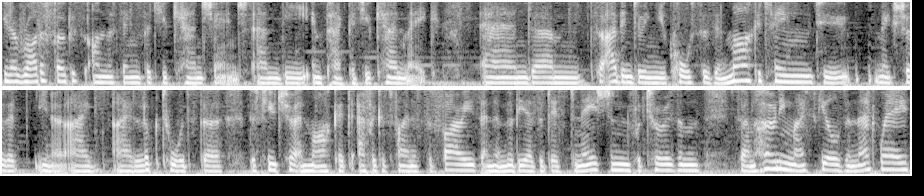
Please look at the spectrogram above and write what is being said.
you know, rather focus on the things that you can change and the impact that you can make. And um, so I've been doing new courses in marketing to make sure that, you know, I, I look towards the, the future and market Africa's finest safaris and Namibia as a destination for tourism. So I'm honing my skills in that way.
